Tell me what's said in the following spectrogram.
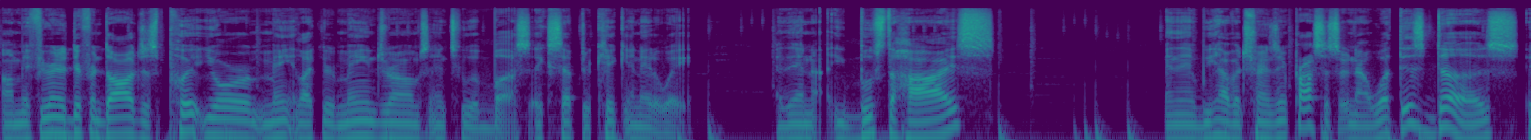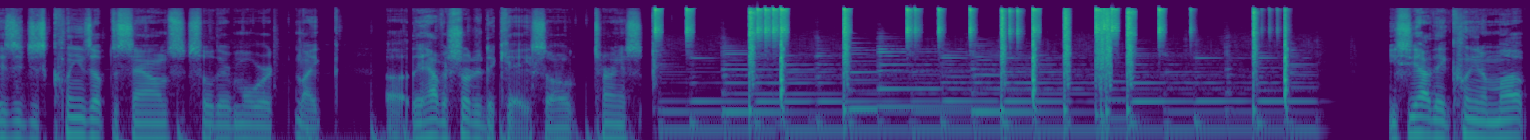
Um, if you're in a different DAW, just put your main, like your main drums into a bus, except your kick and 808. And then you boost the highs, and then we have a transient processor. Now, what this does is it just cleans up the sounds so they're more like, uh, they have a shorter decay. So I'll turn this. You see how they clean them up?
